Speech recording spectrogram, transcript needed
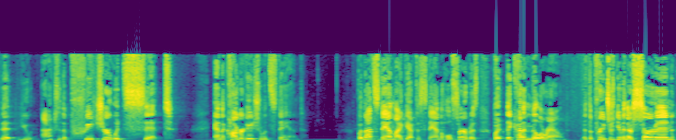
that you actually, the preacher would sit and the congregation would stand. But not stand like you have to stand the whole service, but they kind of mill around. If the preacher's giving their sermon,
